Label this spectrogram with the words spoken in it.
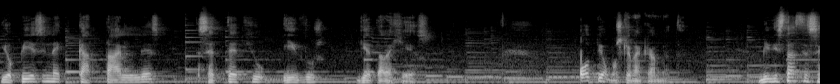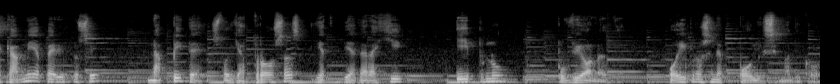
οι οποίες είναι κατάλληλες σε τέτοιου είδους διαταραχές. Ό,τι όμως και να κάνετε, μην διστάσετε σε καμία περίπτωση να πείτε στο γιατρό σας για τη διαταραχή ύπνου που βιώνετε. Ο ύπνος είναι πολύ σημαντικό.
